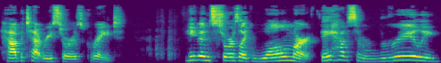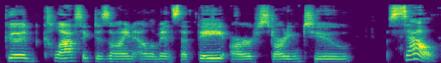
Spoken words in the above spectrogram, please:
Habitat Restore is great even stores like Walmart, they have some really good classic design elements that they are starting to sell.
